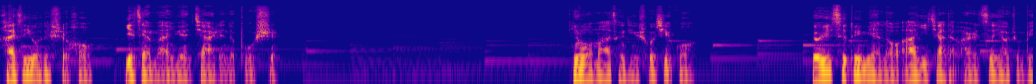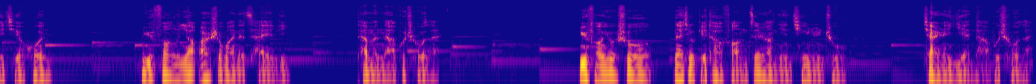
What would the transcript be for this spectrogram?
孩子有的时候也在埋怨家人的不是。听我妈曾经说起过，有一次对面楼阿姨家的儿子要准备结婚，女方要二十万的彩礼，他们拿不出来。女方又说那就给套房子让年轻人住，家人也拿不出来。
